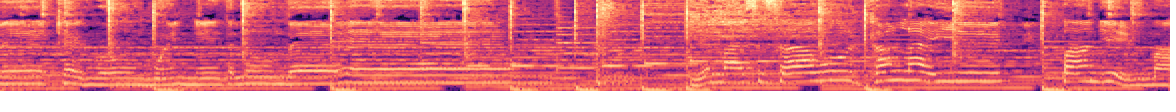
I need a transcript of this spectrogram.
ပယ်ထက်ကိုမွေးနေသလုံးပဲမြမဆဆာဝထားလိုက်ရင်ပန်းပြေမှာ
